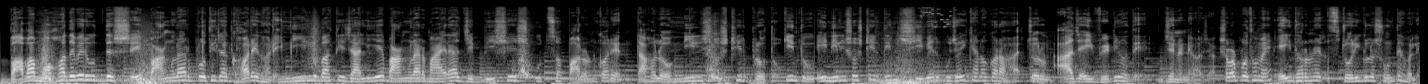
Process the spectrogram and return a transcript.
বাবা মহাদেবের উদ্দেশ্যে বাংলার প্রতিটা ঘরে ঘরে নীল বাতি জ্বালিয়ে বাংলার মায়েরা যে বিশেষ উৎসব পালন করেন, তা হলো নীল ষষ্ঠীর ব্রত। কিন্তু এই নীল ষষ্ঠীর দিন শিবের পুজোই কেন করা হয়? চলুন আজ এই ভিডিওতে জেনে নেওয়া যাক। সবার প্রথমে এই ধরনের স্টোরিগুলো শুনতে হলে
